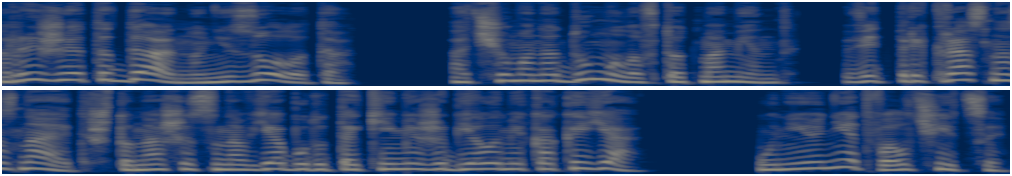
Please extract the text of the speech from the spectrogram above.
Рыжий — это да, но не золото. О чем она думала в тот момент? Ведь прекрасно знает, что наши сыновья будут такими же белыми, как и я. У нее нет волчицы,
